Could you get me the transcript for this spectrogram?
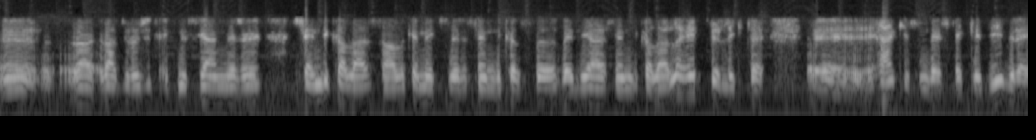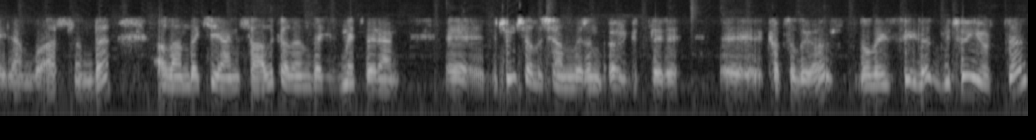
e, ra- radyoloji teknisyenleri, sendikalar, sağlık emekçileri sendikası ve diğer sendikalarla hep birlikte e, herkesin desteklediği bir eylem bu aslında. Alandaki yani sağlık alanında hizmet veren e, bütün çalışanların örgütleri e, katılıyor. Dolayısıyla bütün yurtta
